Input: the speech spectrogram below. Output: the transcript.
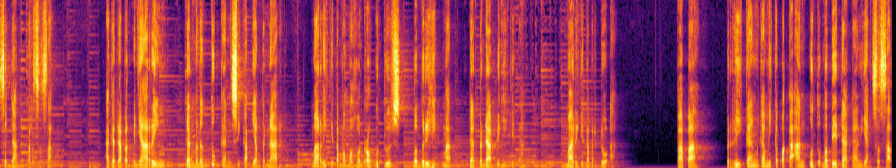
sedang tersesat. Agar dapat menyaring dan menentukan sikap yang benar, mari kita memohon Roh Kudus memberi hikmat dan mendampingi kita. Mari kita berdoa. Bapa, berikan kami kepekaan untuk membedakan yang sesat.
